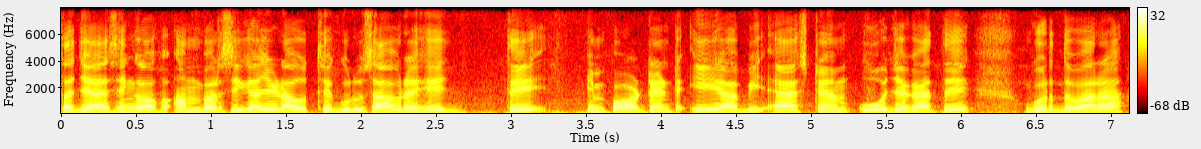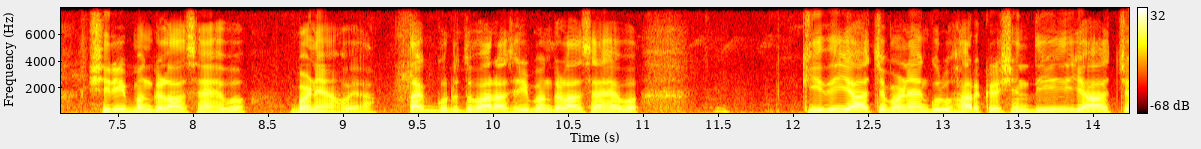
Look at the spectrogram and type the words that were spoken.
ਤਾਂ ਜੈ ਸਿੰਘ ਆਫ ਅੰਬਰ ਸੀਗਾ ਜਿਹੜਾ ਉੱਥੇ ਗੁਰੂ ਸਾਹਿਬ ਰਹੇ। ਤੇ ਇੰਪੋਰਟੈਂਟ ਇਹ ਆ ਵੀ ਇਸ ਟਾਈਮ ਉਹ ਜਗ੍ਹਾ ਤੇ ਗੁਰਦੁਆਰਾ ਸ਼੍ਰੀ ਬੰਗਲਾ ਸਾਹਿਬ ਬਣਿਆ ਹੋਇਆ। ਤਾਂ ਗੁਰਦੁਆਰਾ ਸ਼੍ਰੀ ਬੰਗਲਾ ਸਾਹਿਬ ਕਿਹਦੀ ਯਾਦ ਚ ਬਣਿਆ? ਗੁਰੂ ਹਰਕ੍ਰਿਸ਼ਨ ਦੀ ਯਾਦ ਚ।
